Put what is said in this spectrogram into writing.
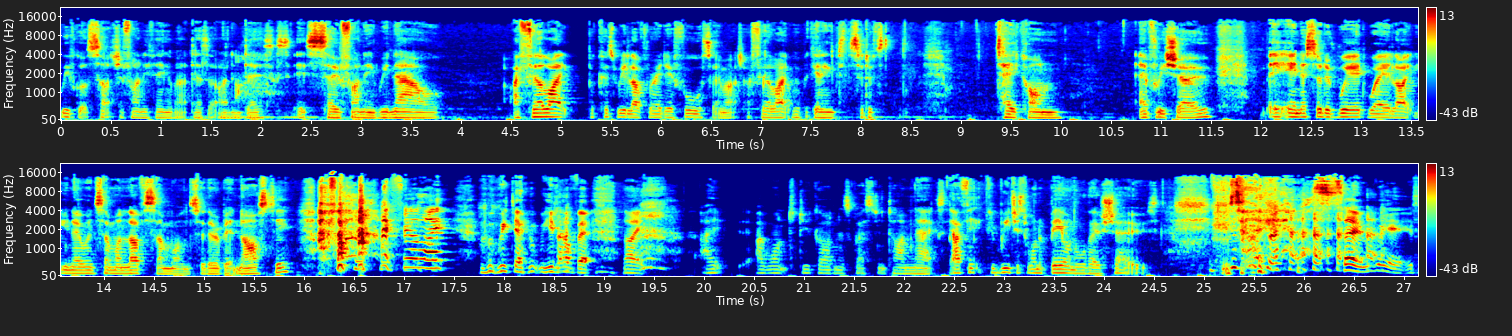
We've got such a funny thing about Desert Island Discs. It's so funny. We now, I feel like because we love Radio 4 so much, I feel like we're beginning to sort of take on every show in a sort of weird way, like, you know, when someone loves someone, so they're a bit nasty. I feel like we don't, we love it. Like, I, I want to do Gardener's Question Time next. I think we just want to be on all those shows. It's so weird.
